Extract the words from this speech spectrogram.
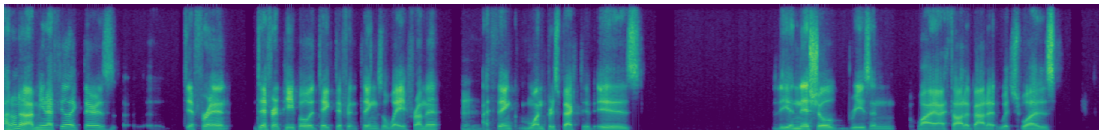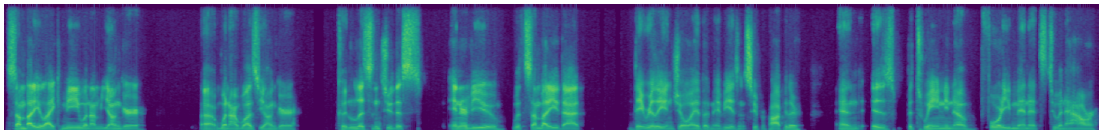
I don't know. I mean, I feel like there's uh, different different people would take different things away from it. Mhm. I think one perspective is the initial reason why I thought about it, which was somebody like me when I'm younger, uh, when I was younger, could listen to this interview with somebody that they really enjoy, but maybe isn't super popular and is between, you know, 40 minutes to an hour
